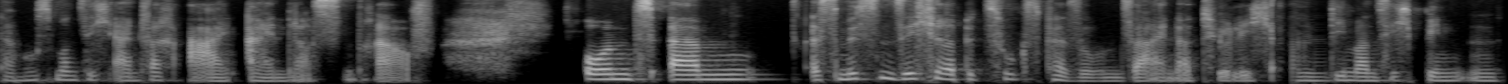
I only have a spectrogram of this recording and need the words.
Da muss man sich einfach ein einlassen drauf. Und ähm, es müssen sichere Bezugspersonen sein, natürlich, an die man sich binden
